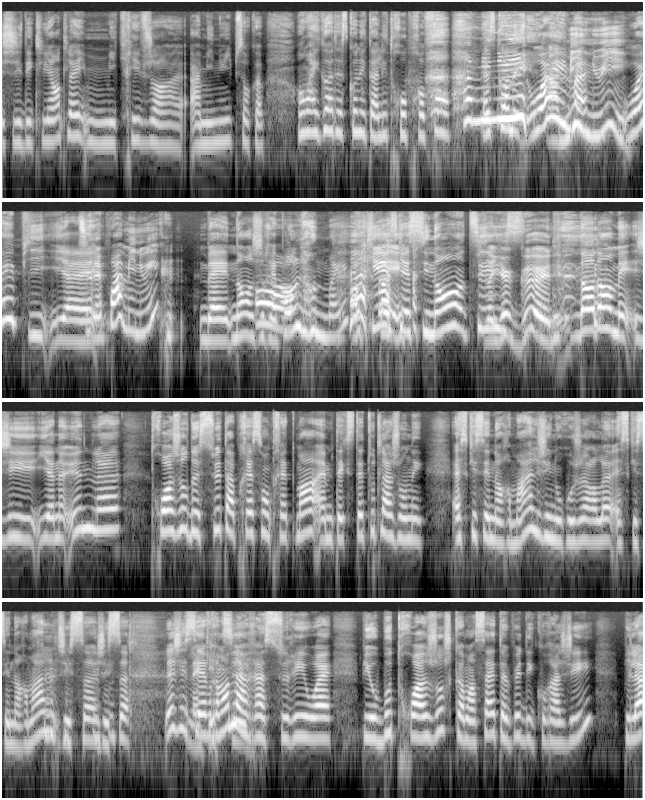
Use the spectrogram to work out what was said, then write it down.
j'ai des clientes, là, ils m'écrivent genre à minuit, puis ils sont comme Oh my God, est-ce qu'on est allé trop profond? À qu'on est... Ouais, à m'a- minuit? Ouais, puis. euh, Tu réponds à minuit? Ben non, je Oh. réponds le lendemain. OK. Parce que sinon, tu So sais. you're good. Non, non, mais il y en a une, là, trois jours de suite après son traitement, elle me textait toute la journée. Est-ce que c'est normal? J'ai une rougeur là? Est-ce que c'est normal? J'ai ça, j'ai ça. Là, j'essayais vraiment de la rassurer, ouais. Puis au bout de trois jours, je commençais à être un peu découragée. Puis là,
